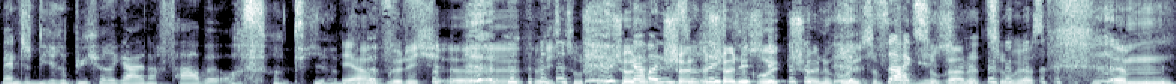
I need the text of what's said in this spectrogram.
Menschen, die ihre Bücherregale nach Farbe aussortieren. Ja, würde ich, äh, würde ich zustimmen. Schöne, schön, so schöne, Grü schöne Grüße, falls du gerade zuhörst. Ähm,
